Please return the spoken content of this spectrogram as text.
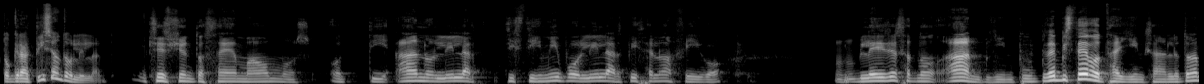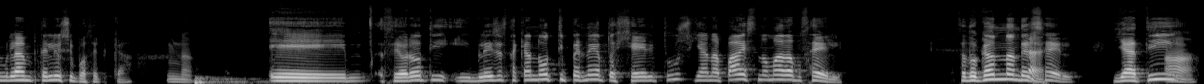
τον κρατήσαν τον Lillard. Ξέρεις ποιο είναι το θέμα όμως, ότι αν ο Lillard, τη στιγμή που ο Lillard πει θέλω να φύγω, οι Μμμ. Blazers θα τον, αν γίνει, που δεν πιστεύω ότι θα γίνει ξαναλέω, τώρα μιλάμε τελείως υποθετικά. Ναι. Ε, θεωρώ ότι οι Blazers θα κάνουν ό,τι περνάει από το χέρι τους για να πάει στην ομάδα που θέλει. Θα τον κάνουν undersell. Γιατί Ναι. Α,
